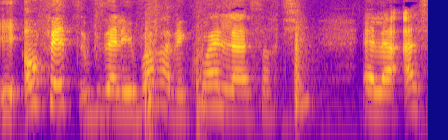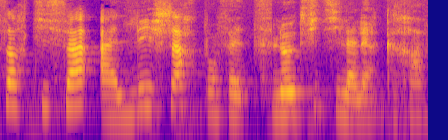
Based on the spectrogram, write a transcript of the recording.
Et en fait vous allez voir avec quoi elle l'a assorti elle a assorti ça à l'écharpe en fait. L'outfit il a l'air grave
